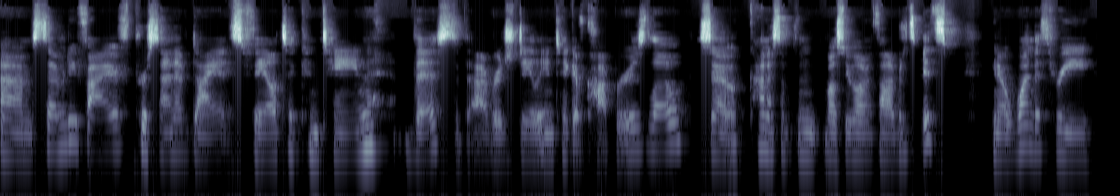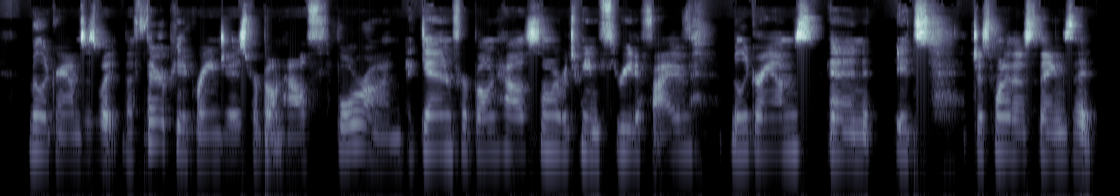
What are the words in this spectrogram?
Um, 75% of diets fail to contain this. The average daily intake of copper is low. So, kind of something most people haven't thought of, but it's, it's, you know, one to three milligrams is what the therapeutic range is for bone health. Boron, again, for bone health, somewhere between three to five milligrams. And it's just one of those things that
